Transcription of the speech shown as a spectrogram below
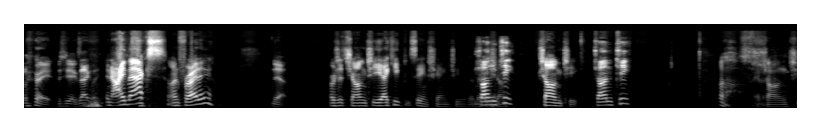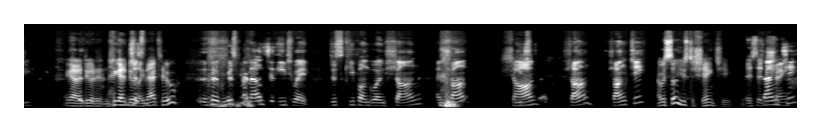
right yeah, exactly in IMAX on Friday, yeah or is it Shang Chi? I keep saying Shang Chi. but it might be Shang-Chi. Shang Chi. Shang-Chi. Oh, shang-chi I gotta do it. In, I gotta do it like that too. Mispronounce it each way. Just keep on going Shang and Shang. Shang. Shang. Shang-Chi. I was so used to Shang Chi. is it Shang-Chi? Shang-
